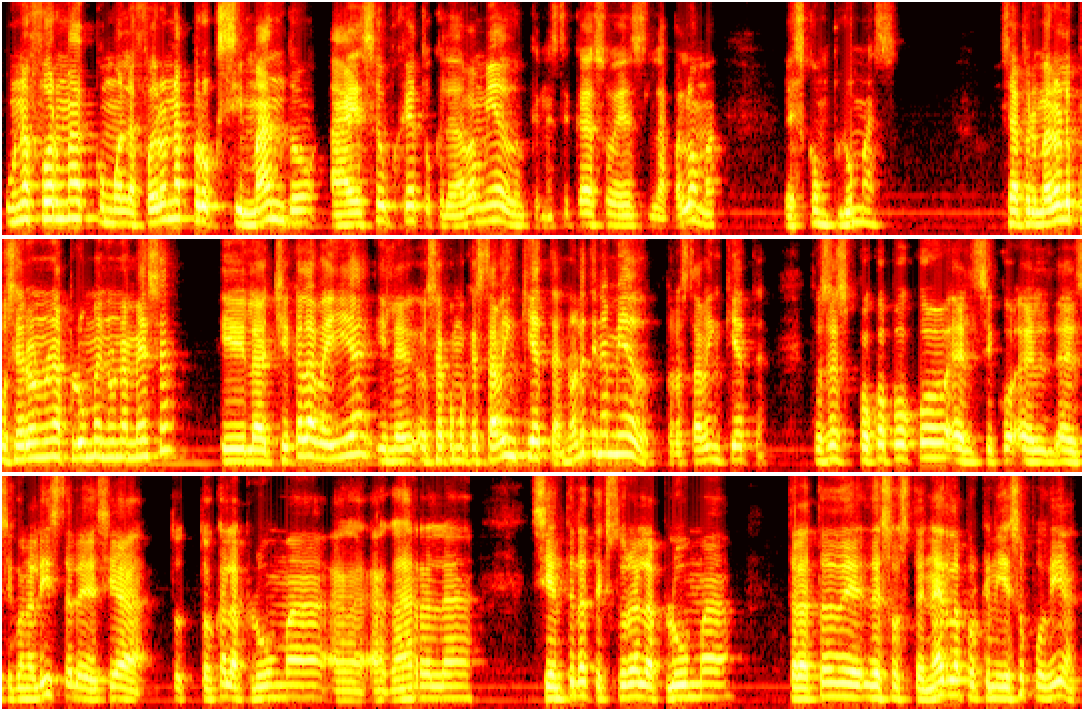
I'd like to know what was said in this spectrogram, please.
una forma como la fueron aproximando a ese objeto que le daba miedo, que en este caso es la paloma, es con plumas. O sea, primero le pusieron una pluma en una mesa y la chica la veía y le, o sea, como que estaba inquieta, no le tenía miedo, pero estaba inquieta. Entonces, poco a poco el, el, el psicoanalista le decía, toca la pluma, agárrala, siente la textura de la pluma, trata de, de, sostenerla porque ni eso podía.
